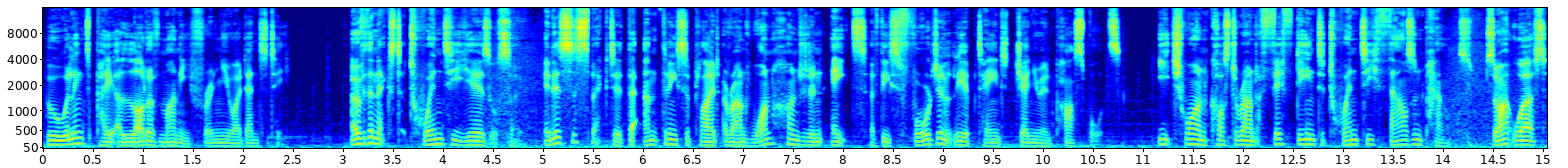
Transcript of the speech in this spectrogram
who were willing to pay a lot of money for a new identity. Over the next 20 years or so, it is suspected that Anthony supplied around 108 of these fraudulently obtained genuine passports. Each one cost around 15 to 20,000 pounds, so at worst,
